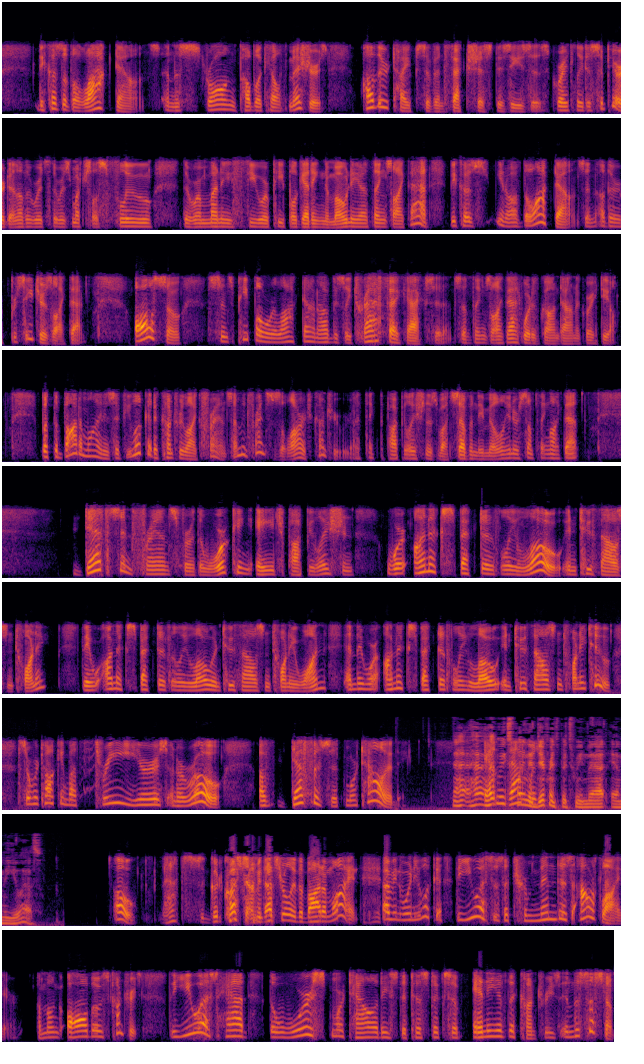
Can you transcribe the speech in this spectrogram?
because of the lockdowns and the strong public health measures, other types of infectious diseases greatly disappeared. In other words, there was much less flu, there were many fewer people getting pneumonia, things like that, because, you know, of the lockdowns and other procedures like that. Also, since people were locked down, obviously traffic accidents and things like that would have gone down a great deal. But the bottom line is if you look at a country like France, I mean, France is a large country. I think the population is about 70 million or something like that. Deaths in France for the working age population were unexpectedly low in 2020. They were unexpectedly low in 2021, and they were unexpectedly low in 2022. So we're talking about three years in a row of deficit mortality. Now, how, how do we explain was, the difference between that and the U.S.? Oh, that's a good question. I mean, that's really the bottom line. I mean, when you look at the U.S. is a tremendous outlier among all those countries. The U.S. had the worst mortality statistics of any of the countries in the system.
